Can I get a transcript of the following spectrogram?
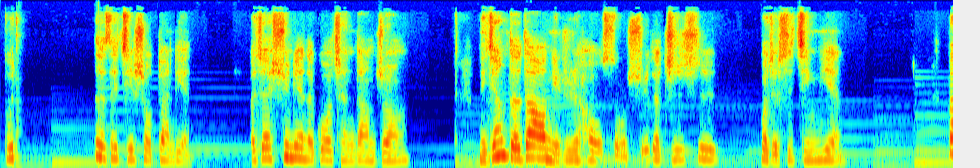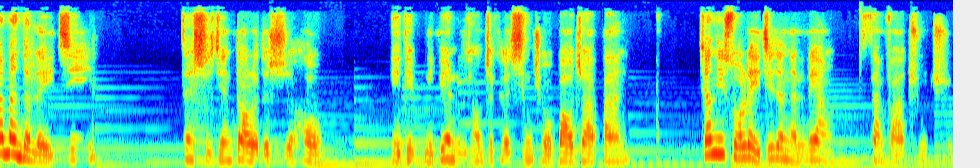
不断的在接受锻炼，而在训练的过程当中，你将得到你日后所需的知识或者是经验，慢慢的累积，在时间到了的时候，你便你便如同这颗星球爆炸般，将你所累积的能量散发出去，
